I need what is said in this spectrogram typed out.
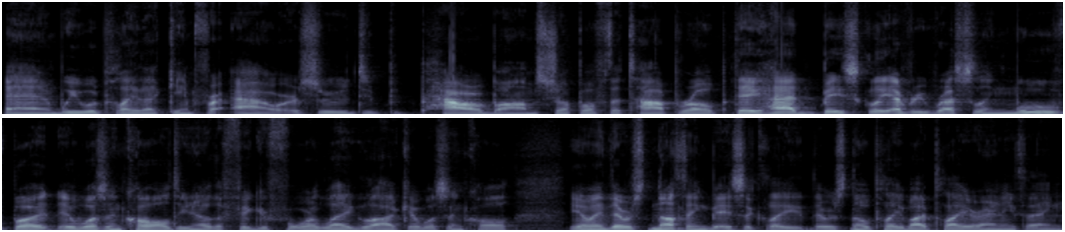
And we would play that game for hours. We would do power bombs, jump off the top rope. They had basically every wrestling move, but it wasn't called, you know, the figure four leg lock. It wasn't called, you know, I mean, there was nothing basically. There was no play by play or anything.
